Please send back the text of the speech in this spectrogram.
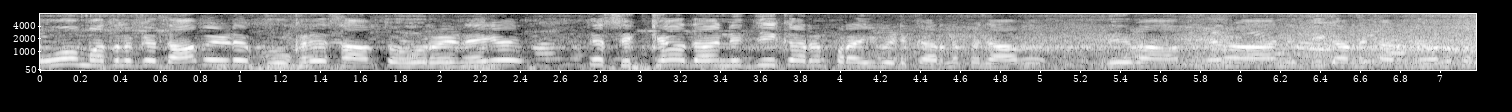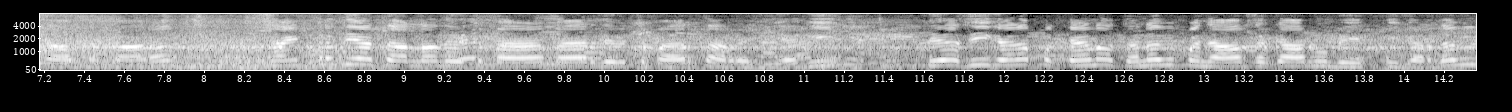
ਉਹ ਮਤਲਬ ਕਿ ਦਾਅਵੇ ਜਿਹੜੇ ਖੋਖਲੇ ਸਾਬਤ ਹੋ ਰਹੇ ਨੇਗੇ ਤੇ ਸਿੱਖਿਆ ਦਾ ਨਿੱਜੀਕਰਨ ਪ੍ਰਾਈਵੇਟ ਕਰਨ ਪੰਜਾਬ ਦੇ ਵਾ- ਨਿੱਜੀਕਰਨ ਕਰਨ ਦੇ ਵੱਲ ਪੰਜਾਬ ਸਰਕਾਰ ਸੈਂਟਰ ਦੀਆਂ ਤਾਲਾਂ ਦੇ ਵਿੱਚ ਪੈਰ ਪੈਰ ਦੇ ਵਿੱਚ ਪੈਰ ਧਰ ਰਹੀ ਹੈਗੀ। ਤੇ ਅਸੀਂ ਕਹਿਣਾ ਕਹਿਣਾ ਚਾਹੁੰਦੇ ਵੀ ਪੰਜਾਬ ਸਰਕਾਰ ਨੂੰ ਬੇਨਤੀ ਕਰਦਾ ਵੀ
